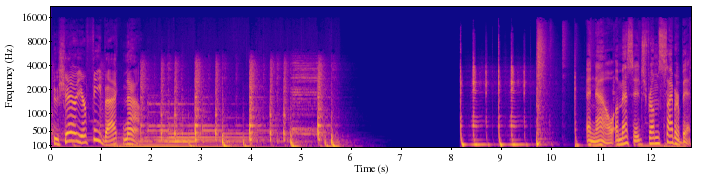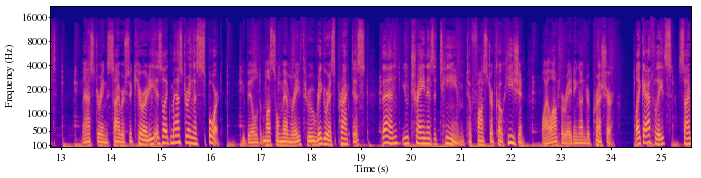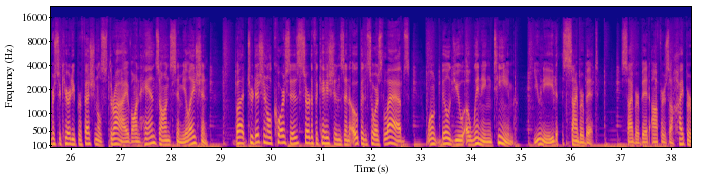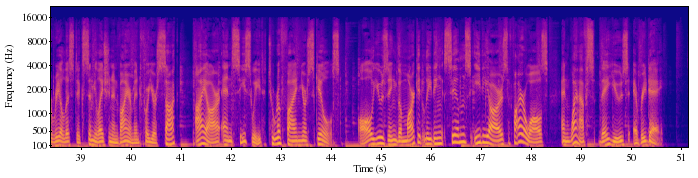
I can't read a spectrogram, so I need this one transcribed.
to share your feedback now. And now, a message from Cyberbit. Mastering cybersecurity is like mastering a sport. You build muscle memory through rigorous practice, then you train as a team to foster cohesion while operating under pressure. Like athletes, cybersecurity professionals thrive on hands on simulation. But traditional courses, certifications, and open source labs won't build you a winning team. You need Cyberbit. Cyberbit offers a hyper realistic simulation environment for your SOC, IR, and C suite to refine your skills, all using the market leading SIEMs, EDRs, firewalls, and WAFs they use every day.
